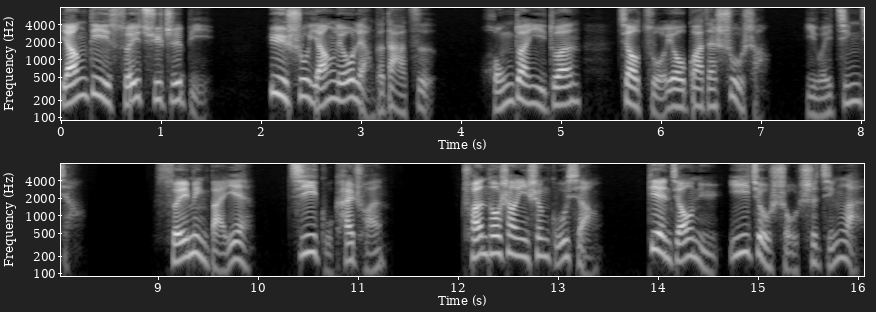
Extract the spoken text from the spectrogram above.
炀帝随取纸笔，欲书“杨柳”两个大字，红缎一端，叫左右挂在树上，以为金奖。随命摆宴，击鼓开船，船头上一声鼓响。垫脚女依旧手持锦缆，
